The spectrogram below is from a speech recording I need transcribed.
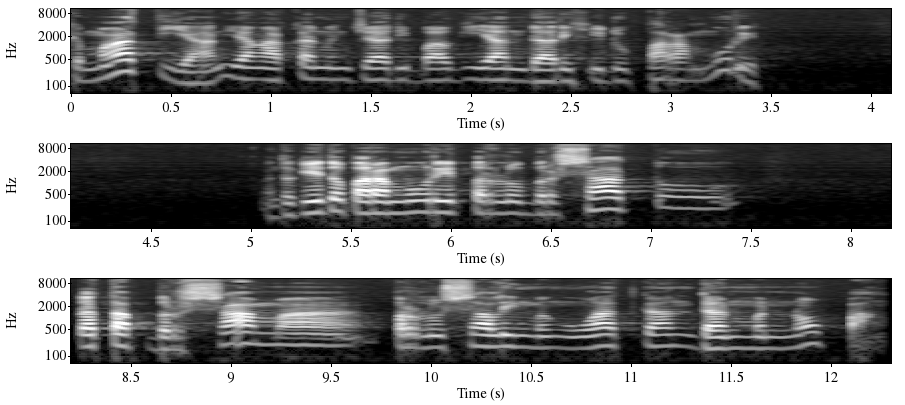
kematian yang akan menjadi bagian dari hidup para murid. Untuk itu para murid perlu bersatu, tetap bersama, perlu saling menguatkan dan menopang.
